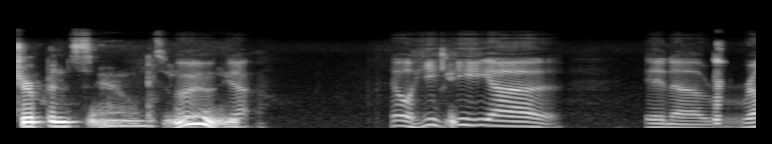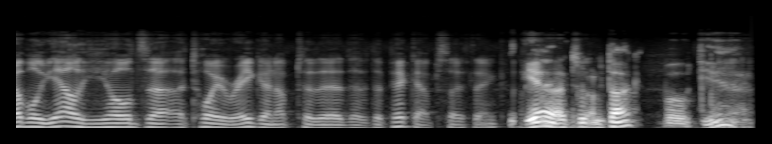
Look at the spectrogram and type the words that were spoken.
chirping sounds. Oh, Ooh. yeah, yeah. Yeah, Well, he he uh, in a Rebel Yell, he holds a, a toy ray gun up to the, the, the pickups. I think. Yeah, that's what I'm talking about. Yeah,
